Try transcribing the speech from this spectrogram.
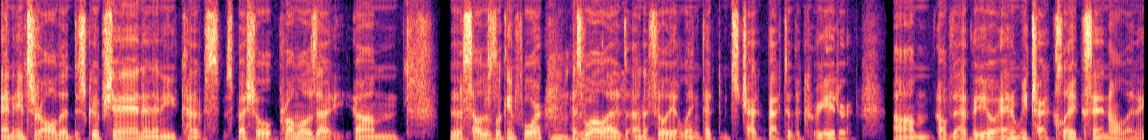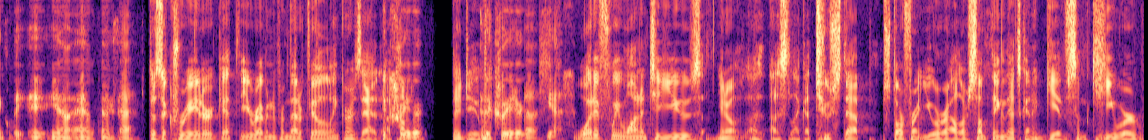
and insert all the description and any kind of special promos that um, the seller's looking for, mm-hmm. as well as an affiliate link that's tracked back to the creator um, of that video, and we track clicks and all that, you know, everything like that. Does the creator get the revenue from that affiliate link, or is that the creator? They do. The creator does, yes. What if we wanted to use, you know, a, a, like a two-step storefront URL or something that's going to give some keyword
